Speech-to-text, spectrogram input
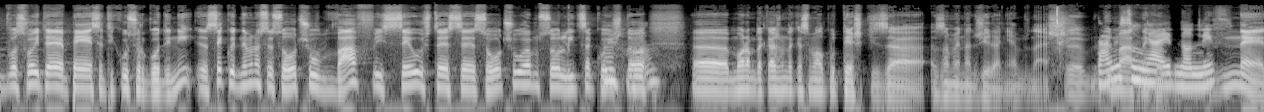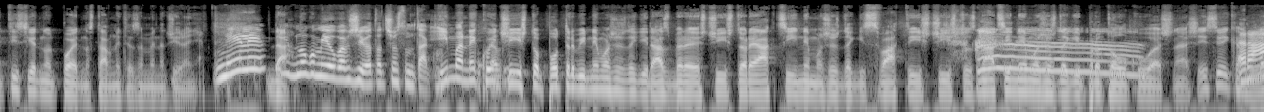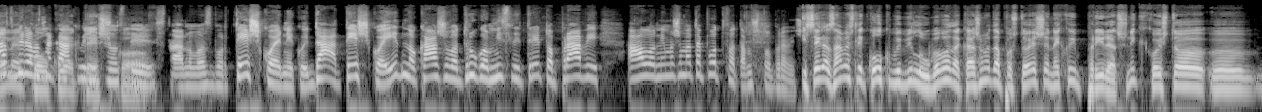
во своите 50 и кусур години, секојдневно се соочував и се уште се соочувам со лица кои што е, морам да кажам дека се малку тешки за за менаџирање, знаеш. Дали сум ја некој- една од нив? Не, ти си една од поедноставните за менаџирање. Нели? Да. И Многу ми е убав животот што сум така. Има некои чии што потреби не можеш да ги разбереш, чии што реакции не можеш да ги сватиш, чии што знаци не можеш да ги протолкуваш, знаеш. И си викам, Разбирам за какви личности станува збор. Тешко е некој. Да, тешко е. Едно кажува, друго мисли, трето прави. Ало, не можам да те потфатам што правиш. И сега замисли колку би било убаво да кажеме да постоеше некој прирачник кој што е,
